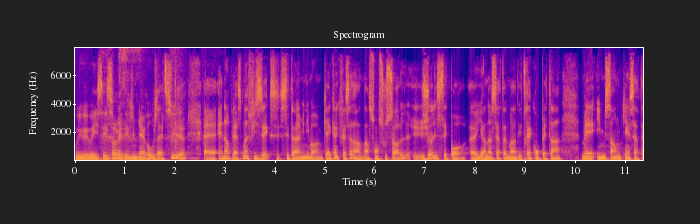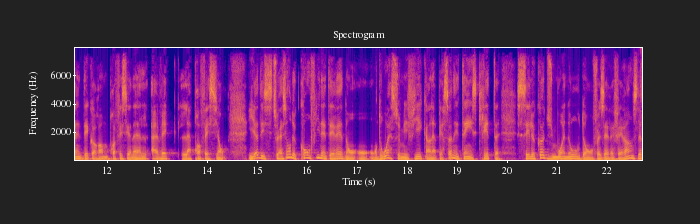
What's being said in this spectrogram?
Oui, oui, oui, c'est sûr, il y a des lumières rouges là-dessus. Là. Euh, un emplacement physique, c'est un minimum. Quelqu'un qui fait ça dans, dans son sous-sol, je le sais pas. Euh, il y en a certainement des très compétents, mais il me semble qu'il y a un certain décorum professionnel avec la profession. Il y a des situations de conflit d'intérêts dont on, on, doit se méfier quand la personne est inscrite. C'est le cas du moineau dont on faisait référence. Là.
